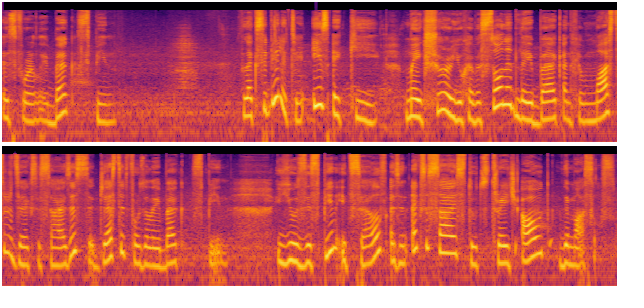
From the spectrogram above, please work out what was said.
as for a layback spin. Flexibility is a key. Make sure you have a solid layback and have mastered the exercises suggested for the layback spin. Use the spin itself as an exercise to stretch out the muscles.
